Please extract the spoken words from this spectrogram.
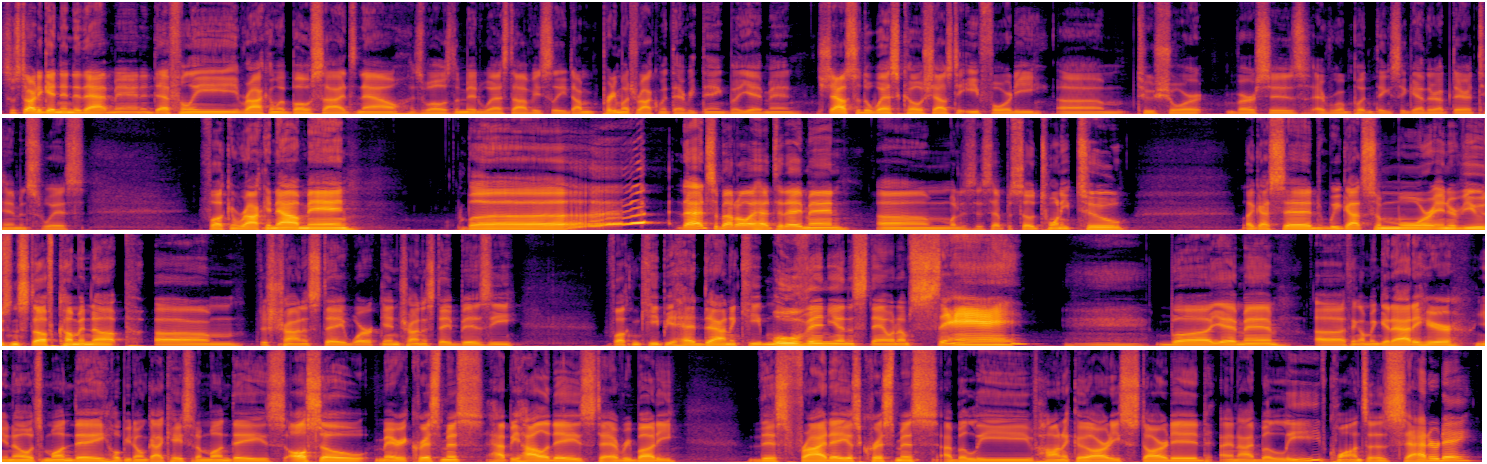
so started getting into that man and definitely rocking with both sides now as well as the midwest obviously i'm pretty much rocking with everything but yeah man shouts to the west coast shouts to e40 um, too short Verzuz everyone putting things together up there tim and Swizz fucking rocking out man but that's about all I had today, man. Um, what is this? Episode 22. Like I said, we got some more interviews and stuff coming up. Um, just trying to stay working, trying to stay busy. Fucking keep your head down and keep moving. You understand what I'm saying? But yeah, man. Uh, I think I'm gonna get out of here. You know, it's Monday. Hope you don't got case of the Mondays. Also, Merry Christmas, Happy Holidays to everybody. This Friday is Christmas. I believe Hanukkah already started, and I believe Kwanzaa is Saturday.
